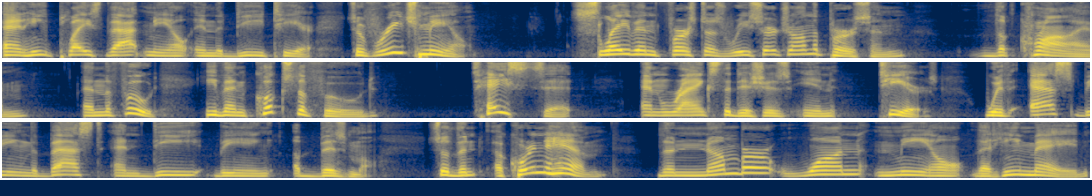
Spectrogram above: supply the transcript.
And he placed that meal in the D tier. So for each meal, Slavin first does research on the person, the crime, and the food. He then cooks the food, tastes it, and ranks the dishes in tiers, with S being the best and D being abysmal. So, the, according to him, the number one meal that he made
